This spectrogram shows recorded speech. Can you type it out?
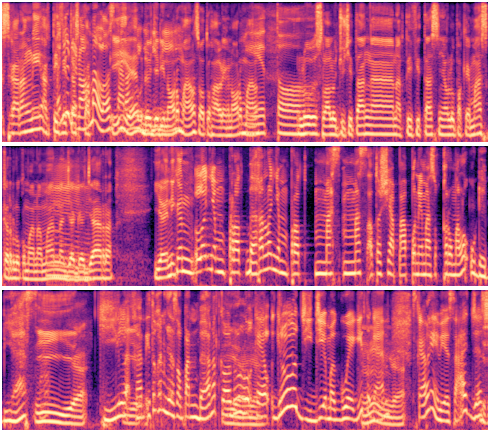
sekarang nih aktivitas udah normal loh sekarang Iya, nih udah gini jadi normal, suatu hal yang normal. Gitu. Lu selalu cuci tangan, aktivitasnya lu pakai masker, lu ke mana-mana, Hmm. jaga jarak. Ya ini kan lo nyemprot bahkan lo nyemprot emas-emas atau siapa pun yang masuk ke rumah lo udah biasa. iya. Gila Iya. kan Itu kan gak sopan banget kalau Iya, dulu iya. Kayak gila lo jijik sama gue gitu Hmm, kan enggak. Sekarang ya biasa aja Ya, saling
